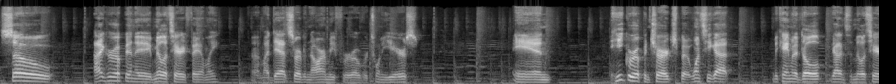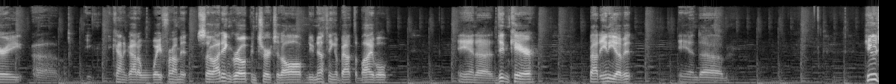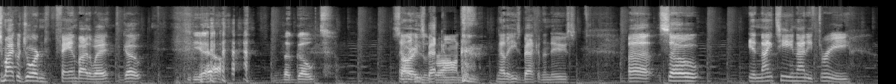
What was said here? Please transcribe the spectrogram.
So, I grew up in a military family. Uh, my dad served in the army for over 20 years, and he grew up in church. But once he got became an adult, got into the military, um, kind of got away from it. So I didn't grow up in church at all. Knew nothing about the Bible, and uh, didn't care about any of it. And um, huge Michael Jordan fan, by the way, the goat. Yeah, the goat. Sorry, he's back. LeBron. now that he's back in the news. Uh, so in 1993,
